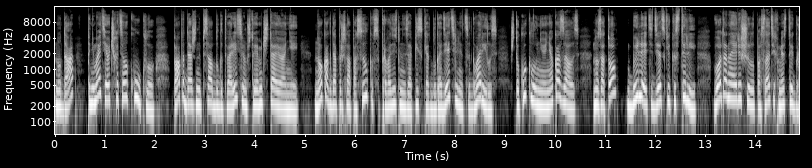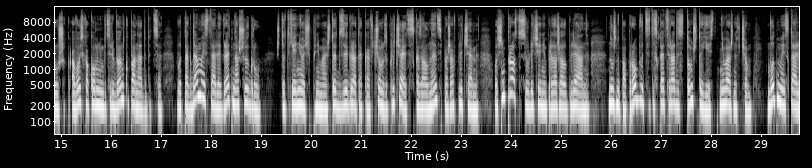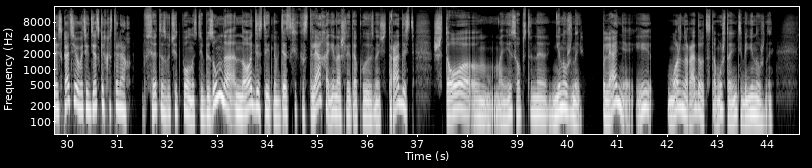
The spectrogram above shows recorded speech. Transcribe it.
Ну да, понимаете, я очень хотела куклу. Папа даже написал благотворителям, что я мечтаю о ней. Но когда пришла посылка в сопроводительной записке от благодетельницы, говорилось, что куклы у нее не оказалось. Но зато были эти детские костыли. Вот она и решила послать их вместо игрушек. А вось какому-нибудь ребенку понадобится. Вот тогда мы и стали играть в нашу игру. Что-то я не очень понимаю, что это за игра такая, в чем заключается, сказала Нэнси, пожав плечами. Очень просто с увлечением продолжала Полиана. Нужно попробовать отыскать радость в том, что есть, неважно в чем. Вот мы и стали искать ее в этих детских костылях. Все это звучит полностью безумно, но действительно в детских костылях они нашли такую, значит, радость, что э, они, собственно, не нужны пляне, и можно радоваться тому, что они тебе не нужны.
